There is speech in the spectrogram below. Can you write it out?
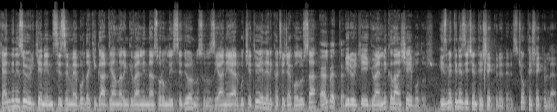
Kendinizi ülkenin, sizin ve buradaki gardiyanların güvenliğinden sorumlu hissediyor musunuz? Yani eğer bu çete üyeleri kaçacak olursa elbette. bir ülkeyi güvenli kılan şey budur. Hizmetiniz için teşekkür ederiz. Çok teşekkürler.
